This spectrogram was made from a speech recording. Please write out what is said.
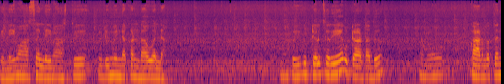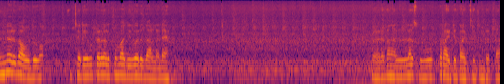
പിന്നെ ഈ മാസമല്ലേ ഈ മാസത്തിൽ ഇടിയും മിന്നൊക്കെ ഉണ്ടാവുമല്ലോ. അപ്പോൾ ഈ കുട്ടികൾ ചെറിയ കുട്ടികളാട്ടോ അത്. നമ്മൾ കാണുമ്പോൾ തന്നെ ഒരു കൗതുകം. ചെറിയ കുട്ടികൾ കളിക്കുമ്പോൾ അധികം ഒരു ഇതാണല്ലേ അവരൊക്കെ നല്ല സൂപ്പറായിട്ട് കളിച്ചിട്ടുണ്ട് കേട്ടോ.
